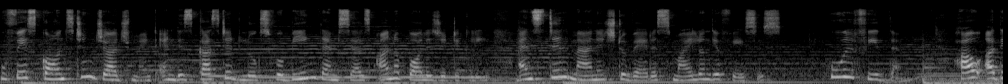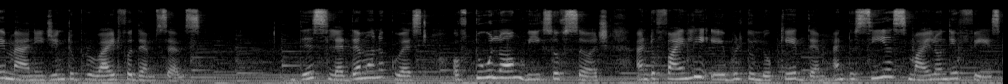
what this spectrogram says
who face constant judgment and disgusted looks for being themselves unapologetically and still manage to wear a smile on their faces. Who will feed them? How are they managing to provide for themselves? This led them on a quest of two long weeks of search and to finally able to locate them and to see a smile on their face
